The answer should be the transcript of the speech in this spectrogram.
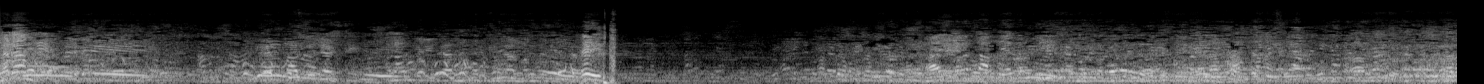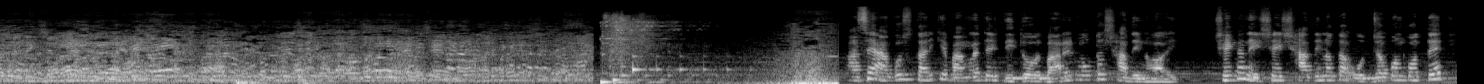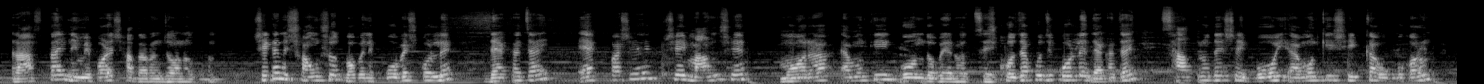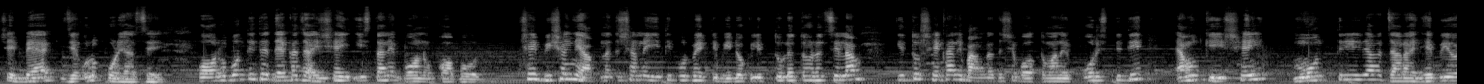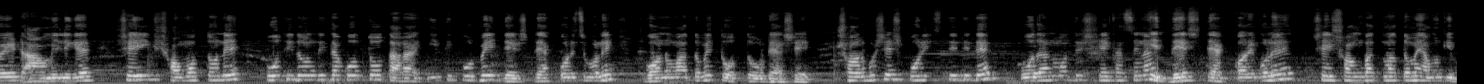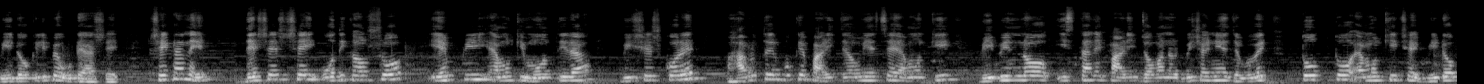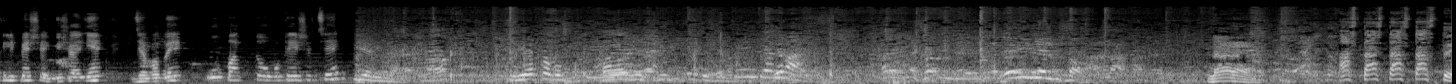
Madam. পাঁচে August তারিখে বাংলাদেশ দ্বিতীয়বারের মতো স্বাধীন হয়। সেখানে সেই স্বাধীনতা উদযাপন করতে রাস্তায় নেমে পড়ে সাধারণ জনগণ। সেখানে সংসদ ভবনে প্রবেশ করলে দেখা যায় এক পাশে সেই মানুষের মরা এমনকি গন্ধ বের হচ্ছে। খোঁজাখুঁজি করলে দেখা যায় ছাত্রদের সেই বই এমনকি শিক্ষা উপকরণ, সেই ব্যাগ যেগুলো পড়ে আছে। পরবর্তীতে দেখা যায় সেই স্থানে গণকবর। সেই বিষয় নিয়ে আপনাদের সামনে ইতিপূর্বে একটি ভিডিও ক্লিপ তুলে ধরেছিলাম। কিন্তু সেখানে বাংলাদেশে বর্তমানের পরিস্থিতি, এমনকি সেই মন্ত্রীরা যারা হেভিওয়েট আওয়ামী লীগের সেই সমর্থনে প্রতিদ্বন্দ্বিতা করত, তারা ইতিপূর্বেই দেশ ত্যাগ করেছে বলে গণমাধ্যমে তথ্য উঠে আসে। সর্বশেষ পরিস্থিতিতে প্রধানমন্ত্রী শেখ হাসিনা দেশ ত্যাগ করে বলে সেই সংবাদ মাধ্যমে এমনকি ভিডিও ক্লিপে উঠে আসে। সেখানে দেশের সেই অধিকাংশ এমপি, এমনকি মন্ত্রীরা, বিশেষ করে ভারতের বুকে পাড়ি জমিয়েছে এমনকি বিভিন্ন স্থানে পাড়ি জমানোর বিষয় নিয়ে যেভাবে তথ্য, এমনকি সেই ভিডিও ক্লিপে সেই বিষয় নিয়ে যেভাবে উপাত্ত উঠে এসেছে। না আস্তে আস্তে আস্তে আস্তে।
